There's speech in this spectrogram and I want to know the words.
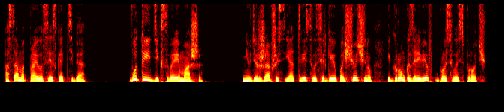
а сам отправился искать тебя». «Вот ты иди к своей Маше». Не удержавшись, я отвесила Сергею пощечину и, громко заревев, бросилась прочь.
